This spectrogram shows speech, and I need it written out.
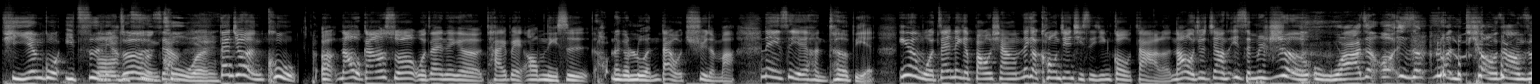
体验过一次两次这样，很酷欸，但就很酷。呃，然后我刚刚说我在那个台北 Omni 是那个轮带我去的嘛，那一次也很特别，因为我在那个包厢那个空间其实已经够大了，然后我就这样子一直在那边热舞啊，这样哦一直在乱跳这样。子，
